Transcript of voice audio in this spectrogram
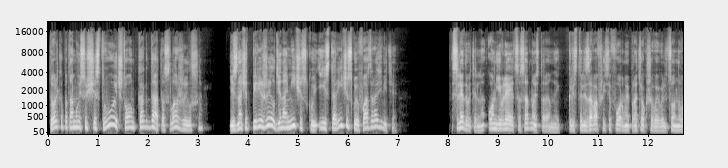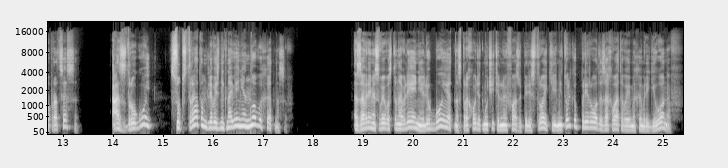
только потому и существует, что он когда-то сложился и, значит, пережил динамическую и историческую фазу развития. Следовательно, он является, с одной стороны, кристаллизовавшейся формой протекшего эволюционного процесса, а с другой — субстратом для возникновения новых этносов. За время своего становления любой этнос проходит мучительную фазу перестройки не только природы захватываемых им регионов,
